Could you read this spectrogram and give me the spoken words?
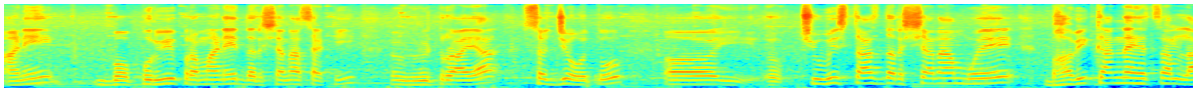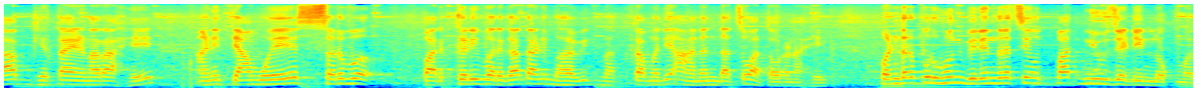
आणि ब पूर्वीप्रमाणे दर्शनासाठी विठुराया सज्ज होतो. चोवीस तास दर्शनामुळे भाविकांना ह्याचा लाभ घेता येणार आहे आणि त्यामुळे सर्व वारकरी वर्गात आणि भाविक भक्तामध्ये आनंदाचं वातावरण आहे. पंढरपूरहून वीरेंद्रचे उत्पाद न्यूज एटीन लोकमत.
